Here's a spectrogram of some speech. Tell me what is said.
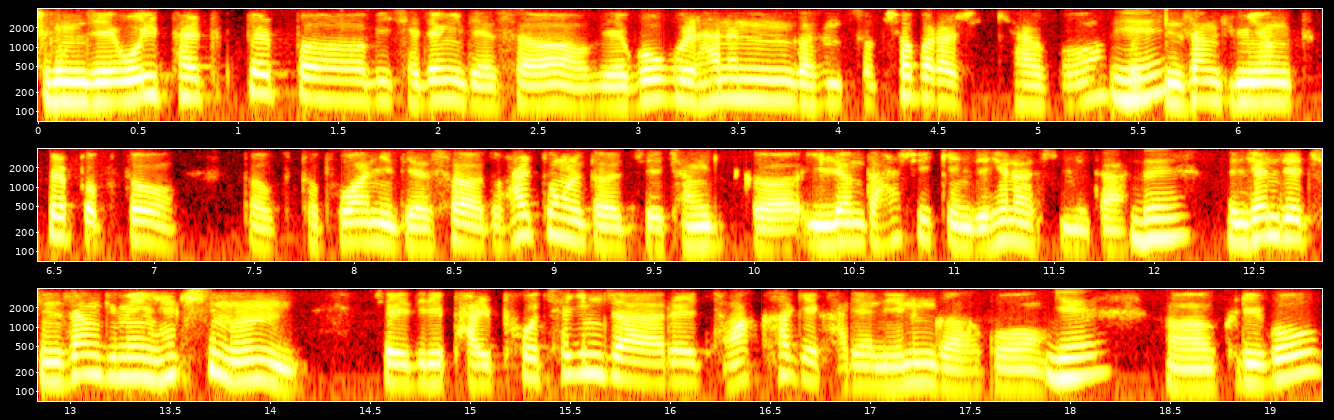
지금 이제 5.18 특별법이 제정이 돼서 왜곡을 하는 것은 좀 처벌할 수 있게 하고 예. 진상규명 특별법도 더, 더 보완이 돼서 또 활동을 더 이제 장기 그 1년 더 할 수 있게 이제 해놨습니다. 네. 현재 진상규명의 핵심은 저희들이 발포 책임자를 정확하게 가려내는 거하고 예. 어 그리고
